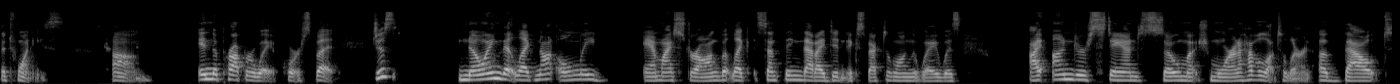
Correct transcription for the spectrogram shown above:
the 20s. Um in the proper way, of course. But just knowing that like not only am I strong, but like something that I didn't expect along the way was I understand so much more and I have a lot to learn about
